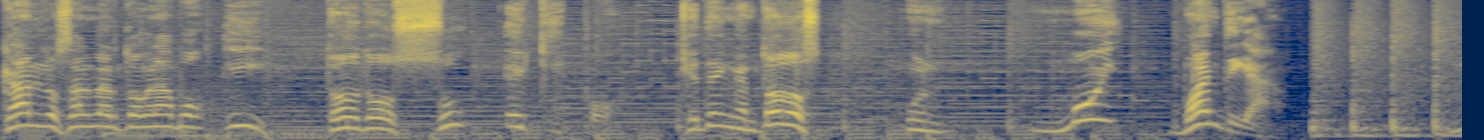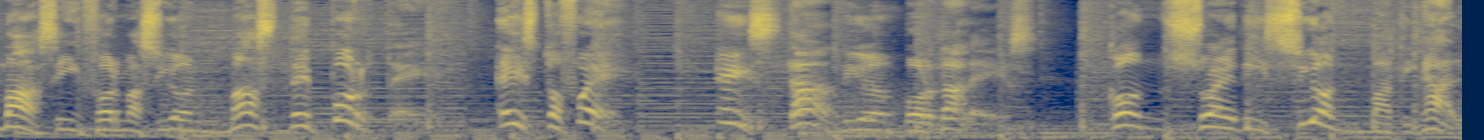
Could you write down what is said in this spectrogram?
Carlos Alberto Bravo y todo su equipo. Que tengan todos un muy buen día. Más información, más deporte. Esto fue Estadio en Portales, con su edición matinal.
